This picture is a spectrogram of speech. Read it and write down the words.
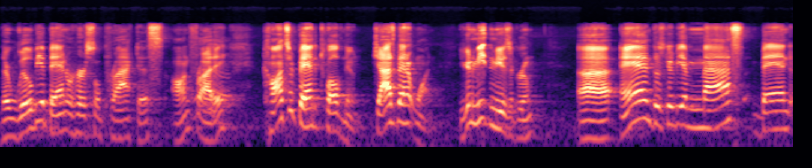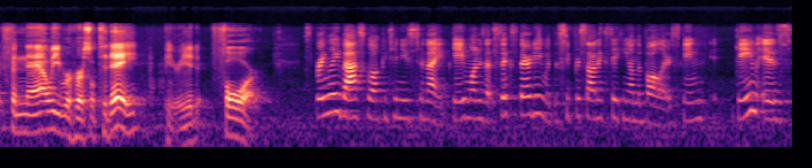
there will be a band rehearsal practice on Friday. Concert band at 12 noon. Jazz band at 1. You're going to meet in the music room. Uh, and there's going to be a mass band finale rehearsal today, period 4. Spring League basketball continues tonight. Game one is at 6:30 with the Supersonics taking on the Ballers. Game game is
